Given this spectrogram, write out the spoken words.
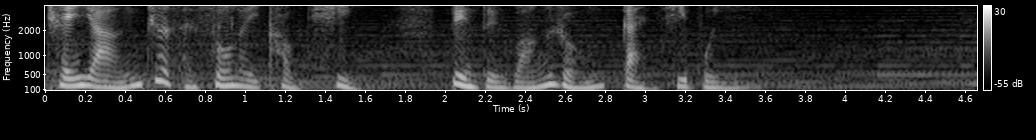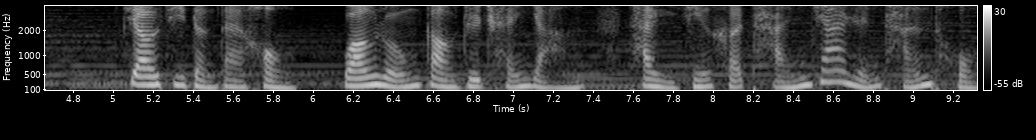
陈阳这才松了一口气，并对王蓉感激不已。焦急等待后，王蓉告知陈阳，他已经和谭家人谈妥。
